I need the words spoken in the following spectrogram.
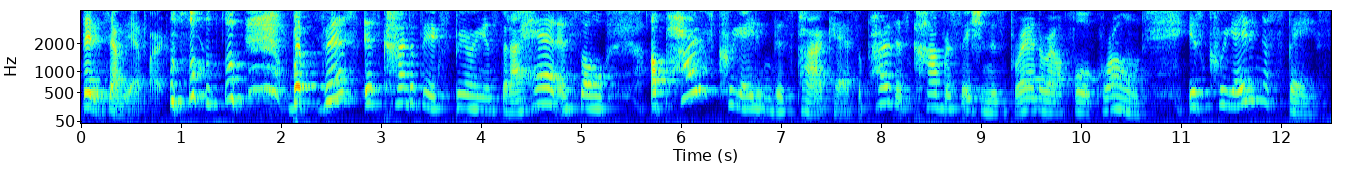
They didn't tell me that part. but this is kind of the experience that I had. And so, a part of creating this podcast, a part of this conversation, this brand around full grown, is creating a space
